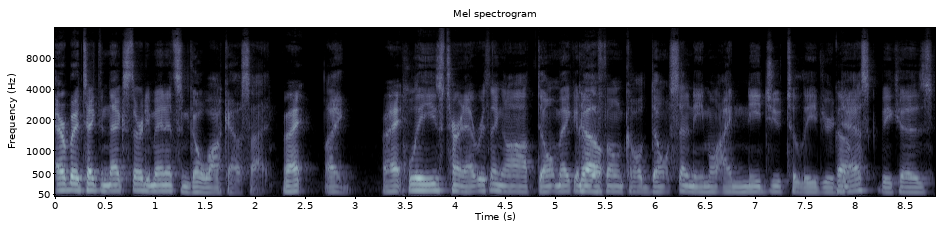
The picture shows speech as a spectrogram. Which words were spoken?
everybody, take the next thirty minutes and go walk outside. right, Like, right, please turn everything off. Don't make another Go. phone call. Don't send an email. I need you to leave your Go. desk because."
